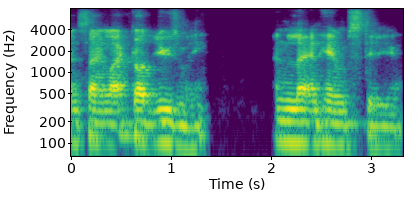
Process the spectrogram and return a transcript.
and saying like God use me and letting Him steer you.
